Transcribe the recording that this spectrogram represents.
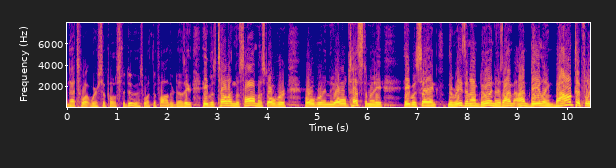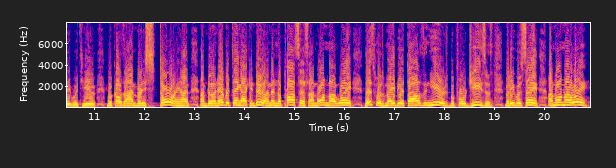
That's what we're supposed to do. It's what the Father does. He, he was telling the psalmist over, over in the Old Testament, he, he was saying, The reason I'm doing this, I'm, I'm dealing bountifully with you because I'm restoring. I'm, I'm doing everything I can do. I'm in the process. I'm on my way. This was maybe a thousand years before Jesus, but he was saying, I'm on my way.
